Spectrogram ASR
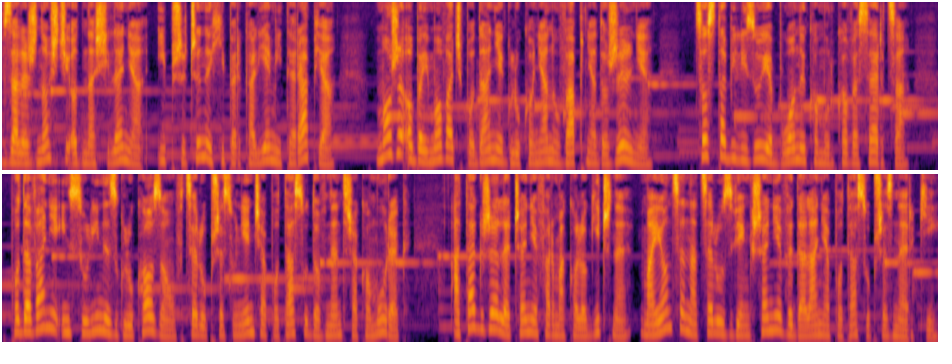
W zależności od nasilenia i przyczyny hiperkaliemii terapia może obejmować podanie glukonianu wapnia dożylnie, co stabilizuje błony komórkowe serca, podawanie insuliny z glukozą w celu przesunięcia potasu do wnętrza komórek, a także leczenie farmakologiczne mające na celu zwiększenie wydalania potasu przez nerki.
